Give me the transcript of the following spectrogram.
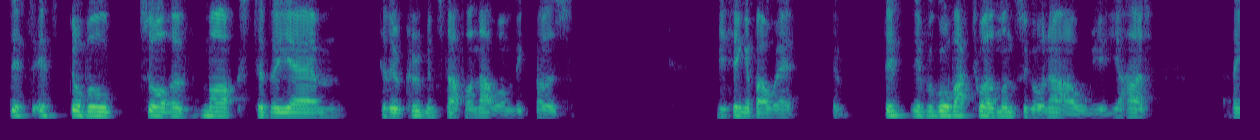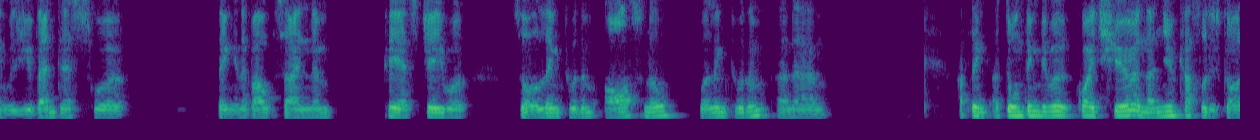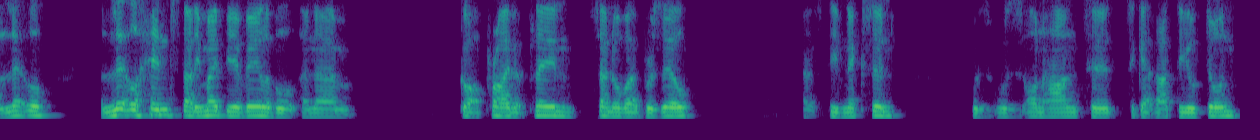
it's it's double sort of marks to the um, to the recruitment staff on that one because if you think about it, if, we go back 12 months ago now, you, you, had, I think it was Juventus were thinking about signing them, PSG were sort of linked with them, Arsenal were linked with them, and um, I think I don't think they were quite sure, and then Newcastle just got a little a little hint that he might be available, and um, got a private plane sent over to Brazil. Uh, Steve Nickson was was on hand to to get that deal done.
